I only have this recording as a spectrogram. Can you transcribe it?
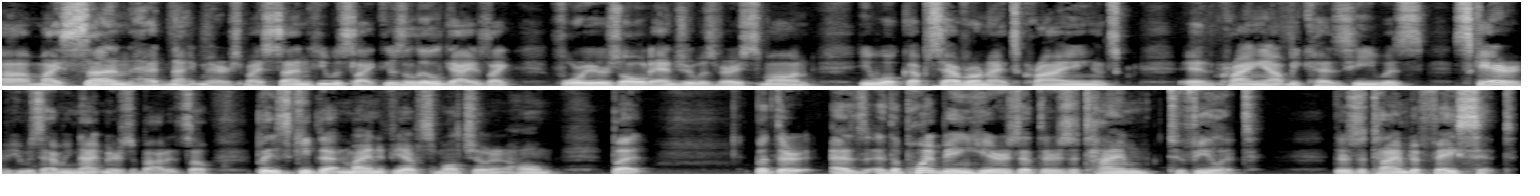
uh, my son had nightmares. My son, he was like, he was a little guy. He was like four years old. Andrew was very small and he woke up several nights crying and, and crying out because he was scared. He was having nightmares about it. So please keep that in mind if you have small children at home. But, but there, as the point being here is that there's a time to feel it. There's a time to face it.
